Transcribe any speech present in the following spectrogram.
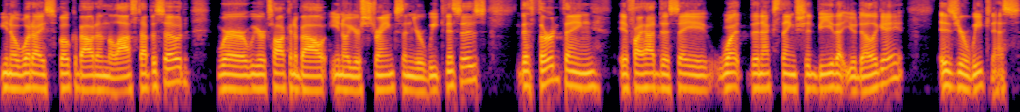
you know, what I spoke about in the last episode where we were talking about, you know, your strengths and your weaknesses. The third thing, if I had to say what the next thing should be that you delegate, is your weakness.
